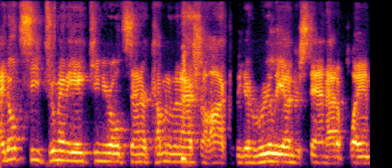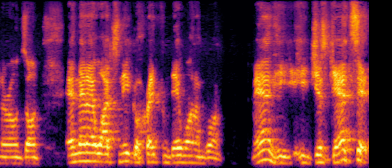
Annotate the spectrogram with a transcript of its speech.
I don't see too many 18 year old center coming to the National Hockey League and really understand how to play in their own zone. And then I watched Nico right from day one. I'm going, man, he he just gets it.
